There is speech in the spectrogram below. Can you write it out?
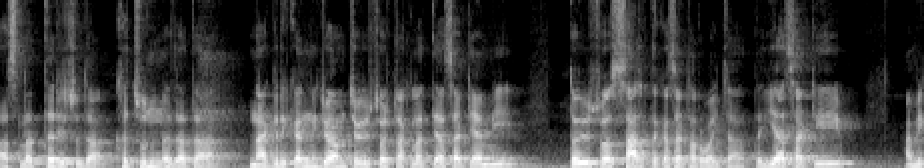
असला तरीसुद्धा खचून न जाता नागरिकांनी जो आमचा विश्वास टाकला त्यासाठी आम्ही तो विश्वास सार्थ कसा ठरवायचा? तर यासाठी आम्ही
